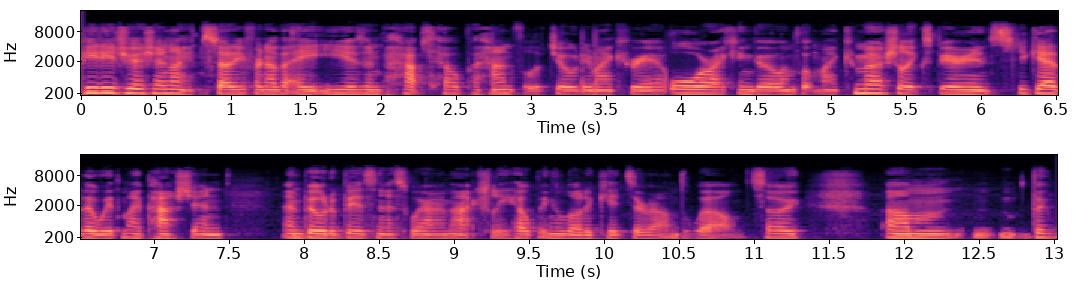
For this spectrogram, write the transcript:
pediatrician, I can study for another eight years and perhaps help a handful of children in my career, or I can go and put my commercial experience together with my passion and build a business where I'm actually helping a lot of kids around the world. So, um, the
